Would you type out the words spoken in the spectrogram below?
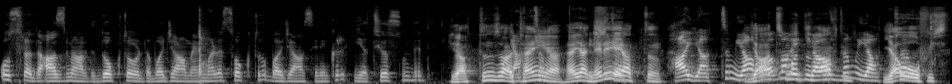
O sırada Azmi abi de doktor da bacağımı MR'a soktu. Bacağın senin kırık yatıyorsun dedi. Yattın zaten Yattım. ya. Ha ya nereye İşte, yattın? Ha yattım ya. Vallahi Yatmadın iki hafta abi. mı yattım? Ya ofis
